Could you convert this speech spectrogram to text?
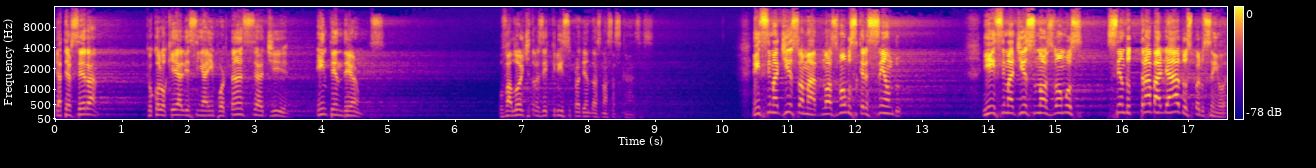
E a terceira que eu coloquei ali sim a importância de entendermos o valor de trazer Cristo para dentro das nossas casas. Em cima disso, amado, nós vamos crescendo, e em cima disso nós vamos sendo trabalhados pelo Senhor.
